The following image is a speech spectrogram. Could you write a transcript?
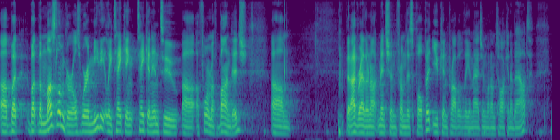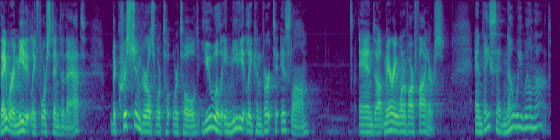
uh, but, but the Muslim girls were immediately taking, taken into uh, a form of bondage. um, that I'd rather not mention from this pulpit. You can probably imagine what I'm talking about. They were immediately forced into that. The Christian girls were, to- were told, You will immediately convert to Islam and uh, marry one of our fighters. And they said, No, we will not.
